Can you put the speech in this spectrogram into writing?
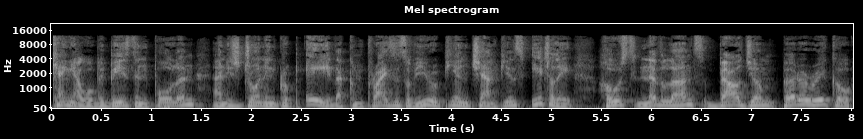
Kenya will be based in Poland and is drawn in Group A that comprises of European champions Italy, host Netherlands, Belgium, Puerto Rico,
